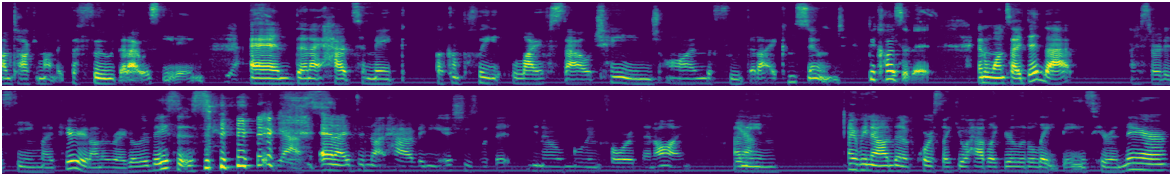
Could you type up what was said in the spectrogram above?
I'm talking about like the food that I was eating. Yes. And then I had to make a complete lifestyle change on the food that I consumed because yes. of it. And once I did that, I started seeing my period on a regular basis. yes. And I did not have any issues with it, you know, moving forward then on. I mean, every now and then, of course, like you'll have like your little late days here and there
